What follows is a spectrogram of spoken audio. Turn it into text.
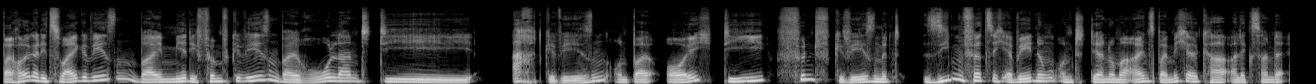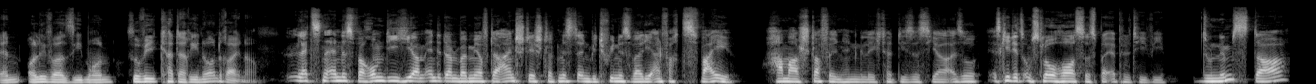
Bei Holger die zwei gewesen, bei mir die fünf gewesen, bei Roland die acht gewesen und bei euch die fünf gewesen mit 47 Erwähnungen und der Nummer eins bei Michael K., Alexander N., Oliver Simon sowie Katharina und Rainer. Letzten Endes, warum die hier am Ende dann bei mir auf der 1 steht statt Mr. In Between ist, weil die einfach zwei Hammer-Staffeln hingelegt hat dieses Jahr. Also es geht jetzt um Slow Horses bei Apple TV. Du nimmst da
